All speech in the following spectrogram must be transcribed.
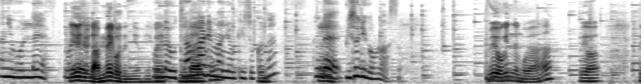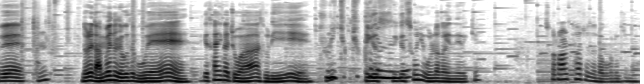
아니 원래 얘네들 남매거든요. 얘가 원래 오트 한 누나하고. 마리만 여기 있었거든? 근데 미선이가 올라왔어 왜 여기 있는 거야? 왜요? 왜, 응? 너네 남매들 여기서 뭐해? 이렇게 사이가 좋아, 둘이. 둘이 이게, 축축해졌는데 이게 손이 올라가 있네, 이렇게. 서로 핥아주느라고 그러지 뭐.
